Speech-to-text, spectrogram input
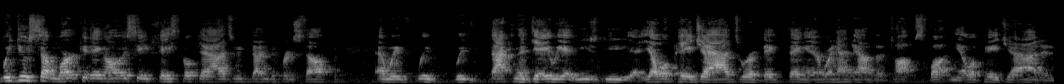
we do some marketing, obviously Facebook ads. We've done different stuff, and we've we've we've back in the day we used yellow page ads were a big thing, and everyone had to have the top spot in yellow page ad, and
